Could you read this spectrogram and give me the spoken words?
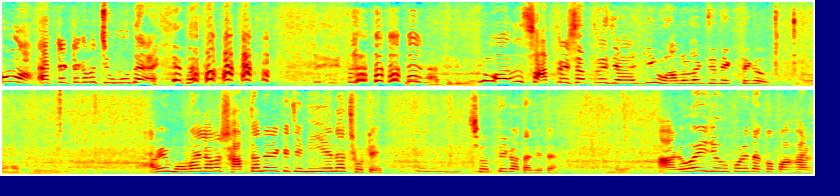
ও মা, একটা একটা করে চুমু দেয়। সাঁতরে সাঁতরে যায়, কি ভালো লাগছে দেখতে গো। আমি মোবাইল আবার সাবধানে রেখেছি, নিয়ে না ছোটে। সত্যি কথা যেটা। আর ওই যে উপরে দেখো পাহাড়,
